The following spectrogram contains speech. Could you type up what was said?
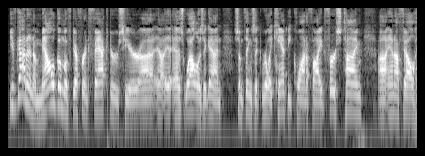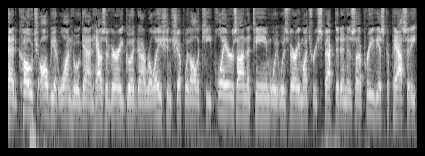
you've got an amalgam of different factors here, uh, as well as, again, some things that really can't be quantified. First time uh, NFL head coach, albeit one who, again, has a very good uh, relationship with all the key players on the team, was very much respected in his previous capacity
